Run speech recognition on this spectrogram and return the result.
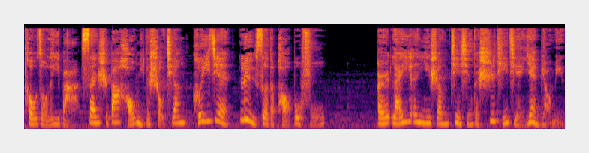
偷走了一把三十八毫米的手枪和一件绿色的跑步服。而莱伊恩医生进行的尸体检验表明，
